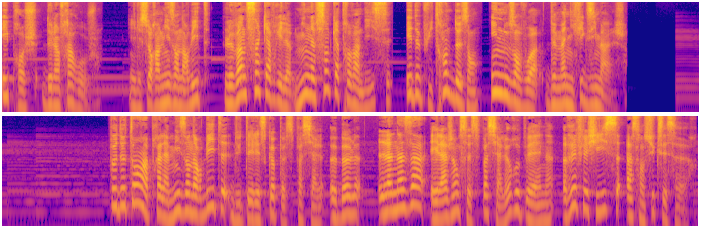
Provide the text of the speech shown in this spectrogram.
et proche de l'infrarouge. Il sera mis en orbite le 25 avril 1990 et depuis 32 ans, il nous envoie de magnifiques images. Peu de temps après la mise en orbite du télescope spatial Hubble, la NASA et l'Agence spatiale européenne réfléchissent à son successeur.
